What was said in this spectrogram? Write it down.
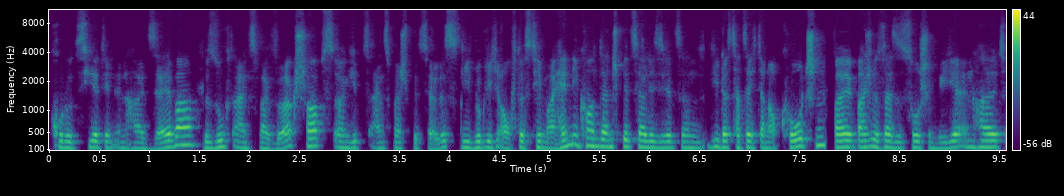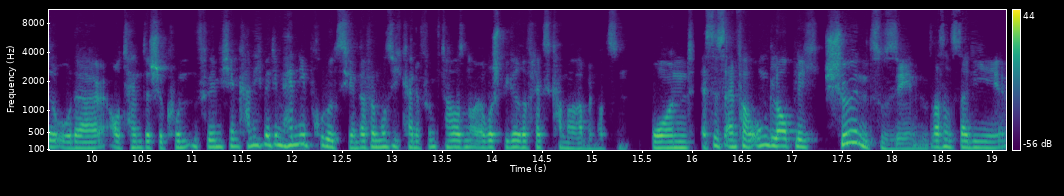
produziert den Inhalt selber, besucht ein, zwei Workshops, dann gibt es ein, zwei Spezialisten, die wirklich auf das Thema Handy-Content spezialisiert sind, die das tatsächlich dann auch coachen, weil beispielsweise Social-Media-Inhalte oder authentische Kundenfilmchen kann ich mit dem Handy produzieren. Dafür muss ich keine 5000 Euro Spiegelreflexkamera benutzen. Und es ist einfach unglaublich schön zu sehen, was uns da die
